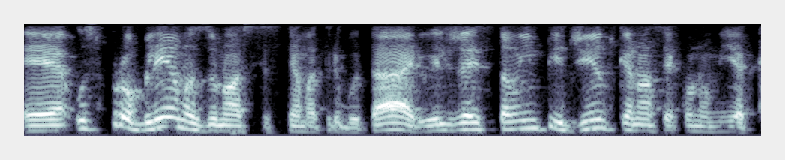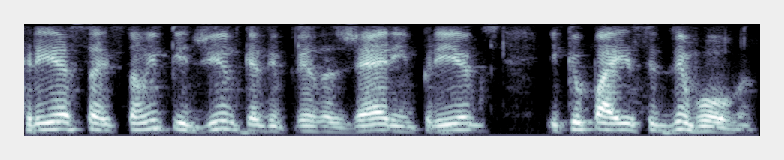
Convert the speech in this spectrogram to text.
É, os problemas do nosso sistema tributário eles já estão impedindo que a nossa economia cresça, estão impedindo que as empresas gerem empregos e que o país se desenvolva.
